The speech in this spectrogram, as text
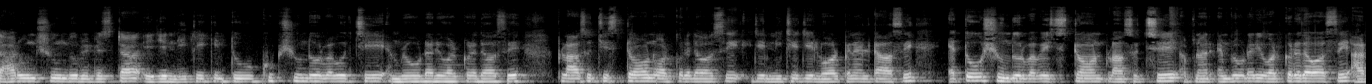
দারুণ সুন্দর এই ড্রেসটা এই যে নেকে কিন্তু খুব সুন্দরভাবে হচ্ছে এমব্রয়ডারি ওয়ার্ক করে দেওয়া আছে প্লাস হচ্ছে স্টোন ওয়ার্ক করে দেওয়া আছে। এই যে নিচে যে লোয়ার প্যানেলটা আছে, এত সুন্দরভাবে স্টোন প্লাস হচ্ছে আপনার এমব্রয়ডারি ওয়ার্ক করে দেওয়া আছে। আর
